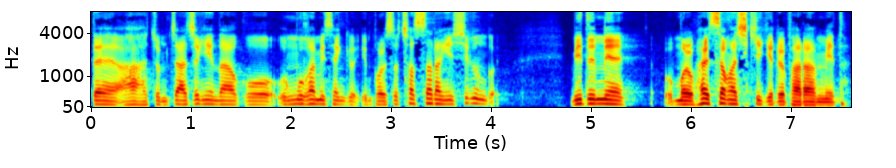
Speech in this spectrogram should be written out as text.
때, 아, 좀 짜증이 나고 의무감이 생겨, 벌써 첫사랑이 식은 거예요. 믿음의 뭘 활성화시키기를 바랍니다.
